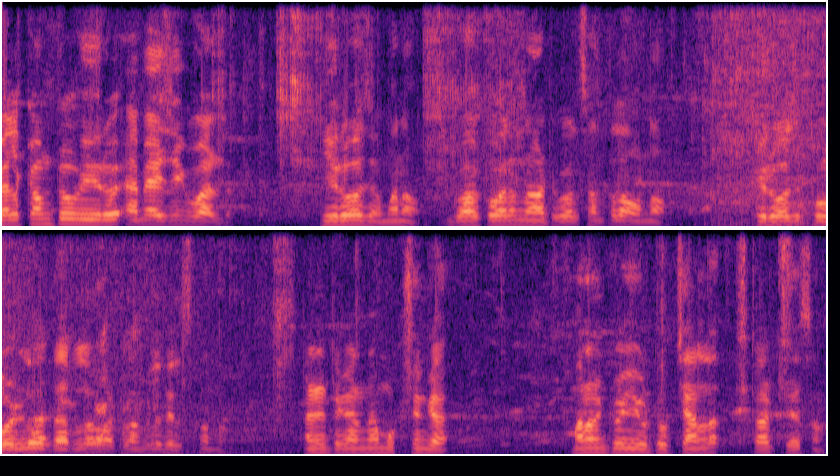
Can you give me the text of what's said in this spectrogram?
Welcome to Veeru amazing world. ఈరోజు మనం గోకవరం నాటుకోళ్ళ సంతలో ఉన్నాం. ఈరోజు కోళ్ళు ధరలు వాటి రంగులు తెలుసుకుందాం. అన్నింటికన్నా ముఖ్యంగా మనం ఇంకో యూట్యూబ్ ఛానల్ స్టార్ట్ చేసాం.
